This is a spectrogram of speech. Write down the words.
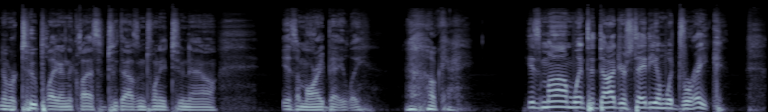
number two player in the class of 2022 now is Amari Bailey. okay. His mom went to Dodger Stadium with Drake.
